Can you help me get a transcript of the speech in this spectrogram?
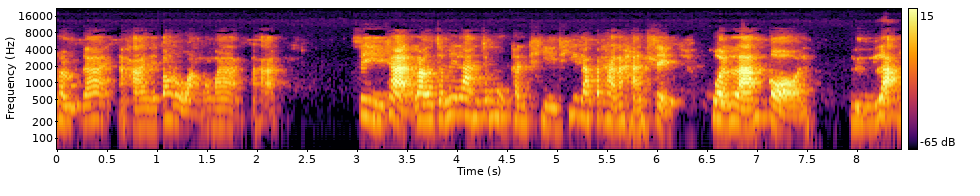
ทะลุได้นะคะอันนี่ต้องระวังมากๆนะคะสี่ค่ะ เราจะไม่ล้างจมูกทันทีที่รับประทานอาหารเสร็จ ควรล้างก่อนหรือหลัง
